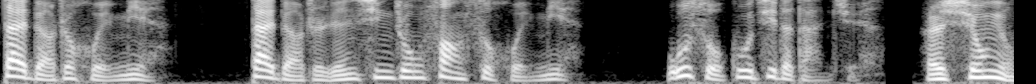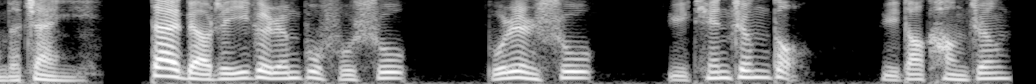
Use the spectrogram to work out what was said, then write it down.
代表着毁灭，代表着人心中放肆毁灭、无所顾忌的感觉；而汹涌的战意，代表着一个人不服输、不认输、与天争斗、与道抗争。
